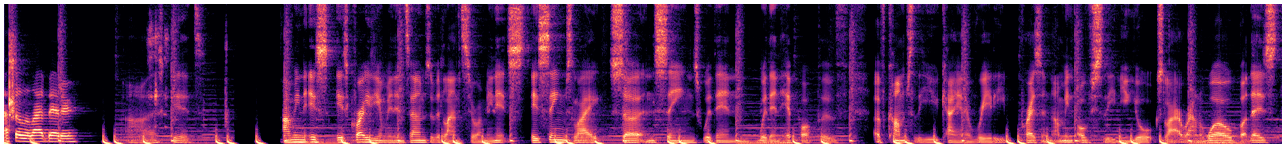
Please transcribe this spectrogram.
i feel a lot better. Ah, that's good. I mean, it's it's crazy. I mean, in terms of Atlanta, I mean, it's it seems like certain scenes within within hip hop have have come to the UK and are really present. I mean, obviously New York's like around the world, but there's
